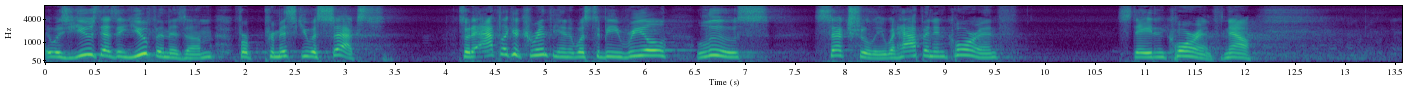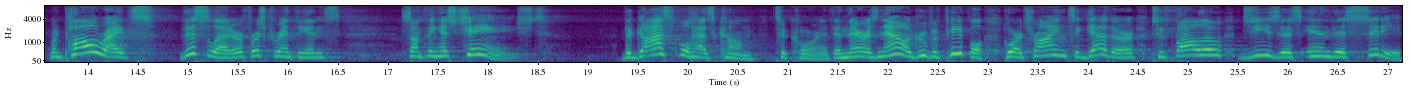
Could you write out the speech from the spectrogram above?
it was used as a euphemism for promiscuous sex. So to act like a Corinthian was to be real loose sexually. What happened in Corinth stayed in Corinth. Now, when Paul writes this letter, 1 Corinthians, something has changed. The gospel has come to Corinth, and there is now a group of people who are trying together to follow Jesus in this city,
